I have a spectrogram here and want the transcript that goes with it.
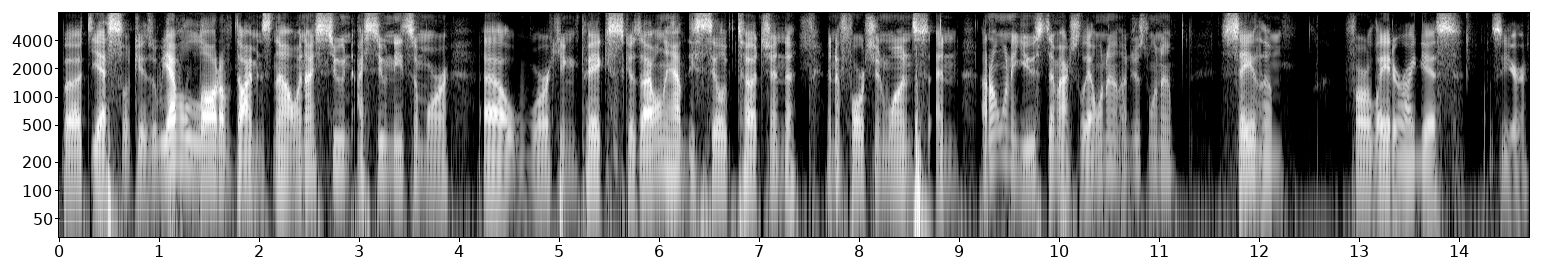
But yes, okay, so we have a lot of diamonds now, and I soon I soon need some more uh, working picks because I only have the silk touch and the and the fortune ones, and I don't want to use them actually. I wanna I just wanna save them for later, I guess. Let's see here.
